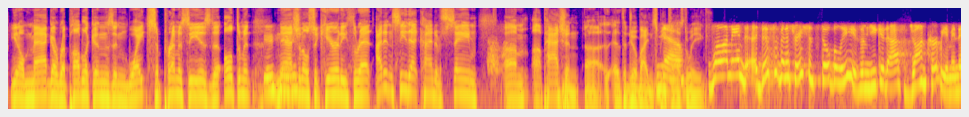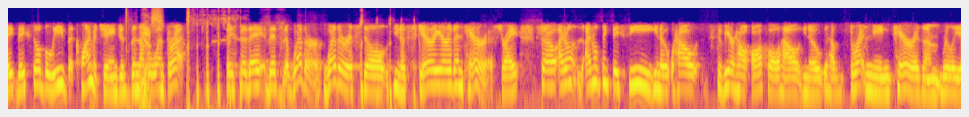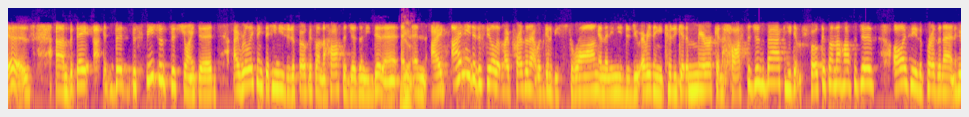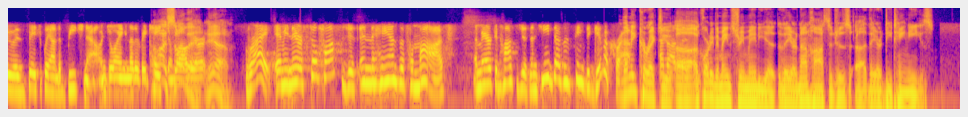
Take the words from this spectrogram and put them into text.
you know MAGA Republicans and white supremacy is the ultimate Mm-hmm. national security threat. I didn't see that kind of same um, uh, passion uh, at the Joe Biden speech No. last week. Well, I mean, this administration still believes. I mean, you could ask John Kirby. I mean, they they still believe that climate change is the number Yes. one threat. they so they this weather weather is still you know scarier than terrorists, right? So I don't I don't think they see you know how severe, how awful, how you know how threatening terrorism really is. Um, but they the the speech was disjointed. I really think that he needed to focus on the hostages, and he didn't. And Yeah. and I I needed to feel that my president was going to be strong, and that he needed to do everything he could to get American hostages back. And he didn't focus on the hostages. All I see is a president who is basically on the beach now, enjoying another vacation. Oh, I saw while that. they're Yeah. Right. I mean, there are still hostages in the hands of Hamas, American hostages, and he doesn't seem to give a crap. Let me correct you. Uh, according to mainstream media, they are not hostages; uh, they are detainees.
